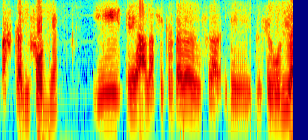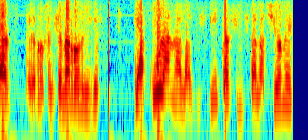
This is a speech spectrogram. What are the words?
Baja California, y eh, a la secretaria de, Seguridad, eh, Rodríguez, que acudan a las distintas instalaciones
